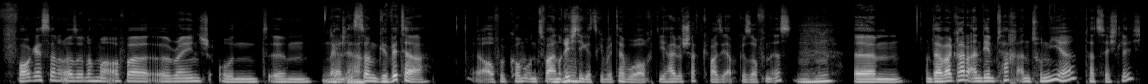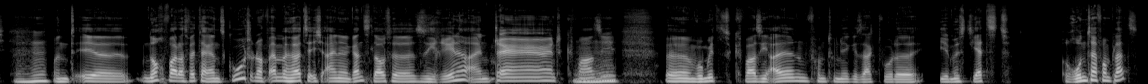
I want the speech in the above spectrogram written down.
vorgestern oder so nochmal auf der äh, Range und ähm, dann klar. ist so ein Gewitter äh, aufgekommen und zwar ein Mhm. richtiges Gewitter, wo auch die halbe Stadt quasi abgesoffen ist. Mhm. Ähm, und da war gerade an dem Tag ein Turnier tatsächlich Mhm. und äh, noch war das Wetter ganz gut und auf einmal hörte ich eine ganz laute Sirene, ein quasi, Mhm. äh, womit quasi allen vom Turnier gesagt wurde, ihr müsst jetzt runter vom Platz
